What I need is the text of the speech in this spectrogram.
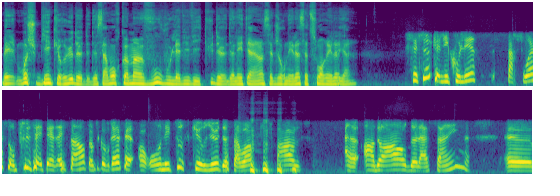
Mais moi, je suis bien curieux de, de savoir comment vous, vous l'avez vécu de, de l'intérieur cette journée-là, cette soirée-là hier. C'est sûr que les coulisses parfois sont plus intéressantes. En tout cas, bref, on est tous curieux de savoir ce qui se passe euh, en dehors de la scène. Euh,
